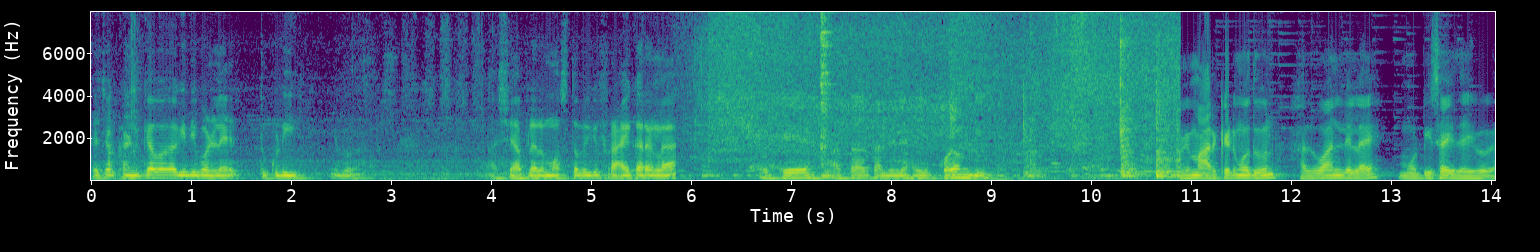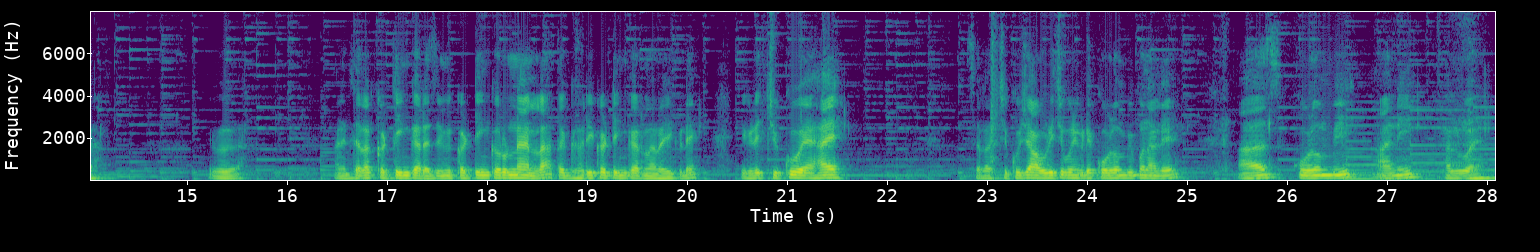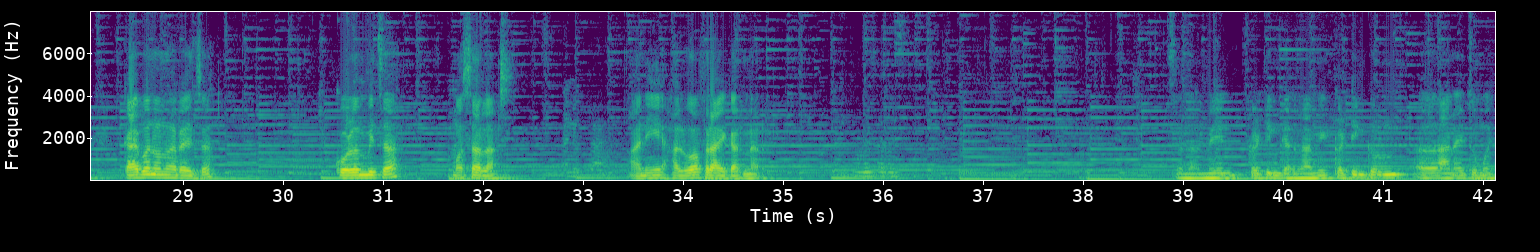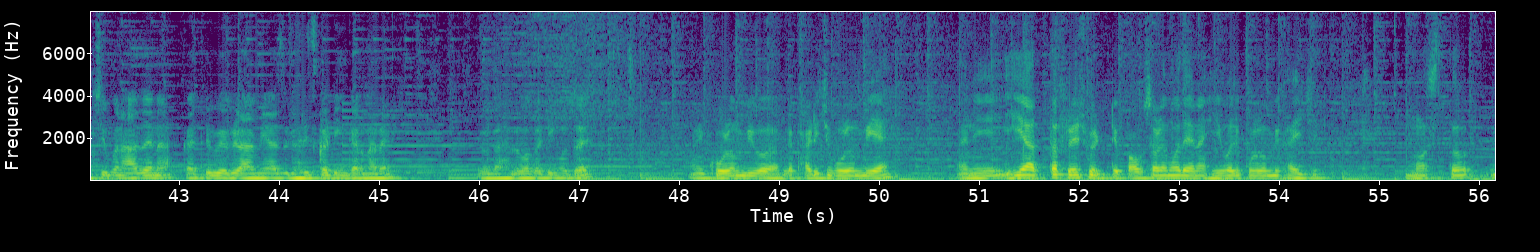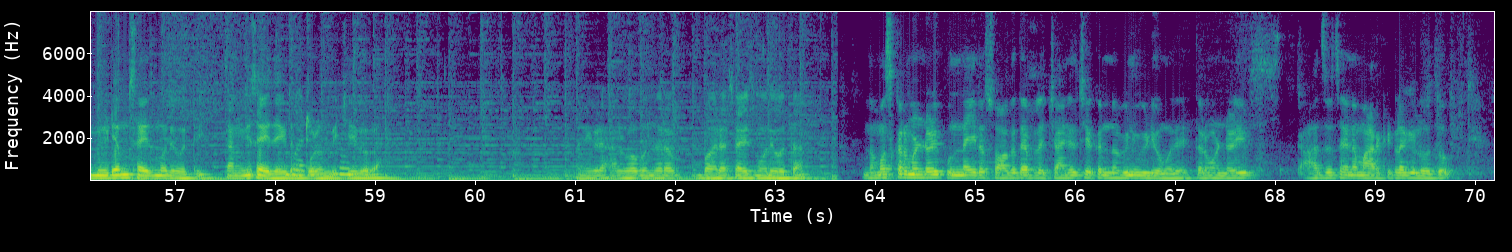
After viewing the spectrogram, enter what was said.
त्याच्या खणक्या बघा किती पडल्या आहेत तुकडी. हे बघा. असे आपल्याला मस्तपैकी फ्राय करायला. ओके आता चाललेली आहे कोळंबी. आम्ही मार्केटमधून हलवा आणलेला आहे. मोठी साईज आहे बघा. हे बघा. आणि त्याला कटिंग करायचं. मी कटिंग करून नाही आणला. तर घरी कटिंग करणार आहे इकडे. इकडे चिकू आहे हाय. चला चिकूच्या आवडीची पण इकडे कोळंबी पण आली आहे. आज कोळंबी आणि हलवा आहे. काय बनवणार आहे याचं? कोळंबीचा मसाला आणि हलवा फ्राय करणार. चला मेन कटिंग करणार. आम्ही कटिंग करून आणायचो मच्छी पण आज आहे ना काहीतरी वेगळं. आम्ही आज घरीच कटिंग करणार आहे. बघा हलवा कटिंग होतो आहे आणि कोळंबी आपल्या खाडीची कोळंबी आहे. आणि ही आत्ता फ्रेश भेटते. पावसाळ्यामध्ये आहे ना ही वाली कोळंबी खायची. मस्त मीडियम साईजमध्ये होती. चांगली साईज आहे एकदम कोळंबीची बघा. आणि इकडे हलवा पण जरा बऱ्या साईजमध्ये होता. नमस्कार मंडळी पुन्हा एकदा स्वागत आहे आपल्या चॅनलच्या एका नवीन व्हिडिओमध्ये तर मंडळी आजच आहे ना मार्केटला गेलो होतो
